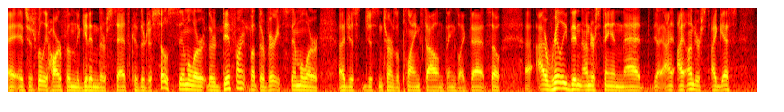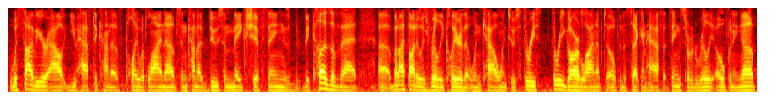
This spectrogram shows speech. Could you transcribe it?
uh, it's just really hard for them to get in their sets because they're just so similar. They're different, but they're very similar, uh, just just in terms of playing style and things like that. So uh, I really didn't understand that. I, I I guess with Sahvir out, you have to kind of play with lineups and kind of do some makeshift things because of that. Uh, but I thought it was really clear that when Cal went to his three three guard lineup to open the second half, that things started really opening up,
